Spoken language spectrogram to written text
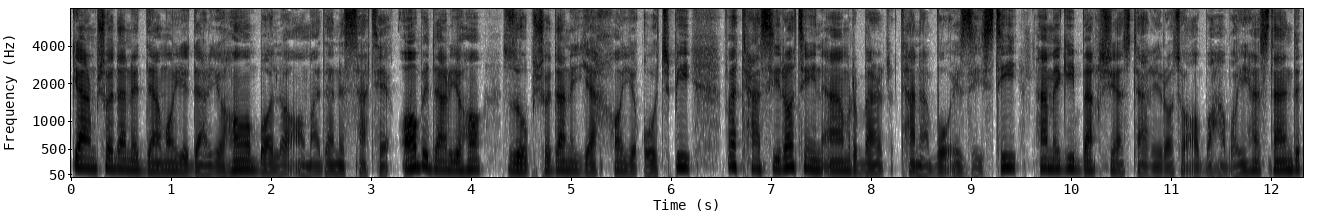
گرم شدن دمای دریاها، بالا آمدن سطح آب دریاها، ذوب شدن یخهای قطبی و تاثیرات این امر بر تنوع زیستی همگی بخشی از تغییرات آب و هوایی هستند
